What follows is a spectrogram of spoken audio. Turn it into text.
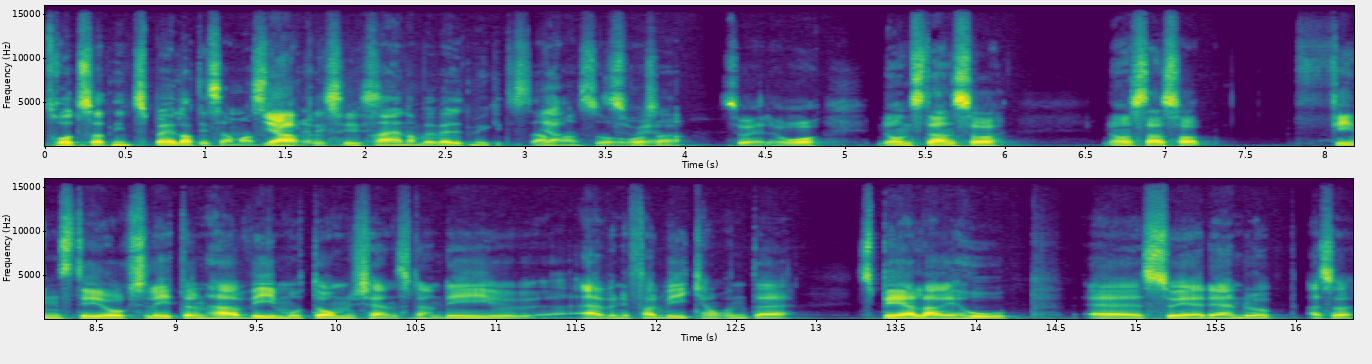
trots att ni inte spelar tillsammans Ja, längre, liksom. Ni precis. tränar väl väldigt mycket tillsammans och, så, och är så här. det. så är det. Och någonstans så, någonstans så finns det ju också lite den här vi mot dem-känslan. Det är ju, även ifall vi kanske inte spelar ihop, eh, så är det ändå, alltså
